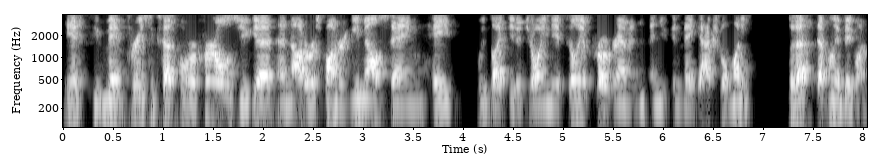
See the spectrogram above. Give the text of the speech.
if you've made three successful referrals, you get an autoresponder email saying, "Hey, we'd like you to join the affiliate program, and, and you can make actual money." So that's definitely a big one.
